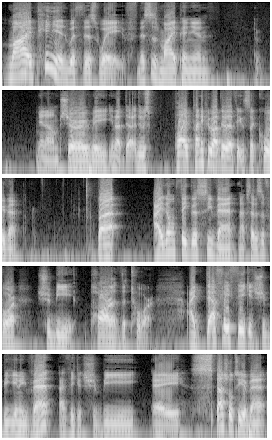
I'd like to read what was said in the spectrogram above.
my opinion with this wave, this is my opinion. You know, I'm sure you know, there's probably plenty of people out there that think it's a cool event. But I don't think this event, and I've said this before, should be part of the tour. I definitely think it should be an event. I think it should be a specialty event.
